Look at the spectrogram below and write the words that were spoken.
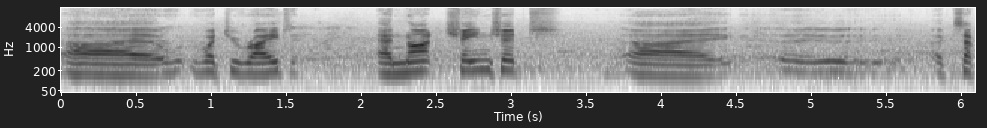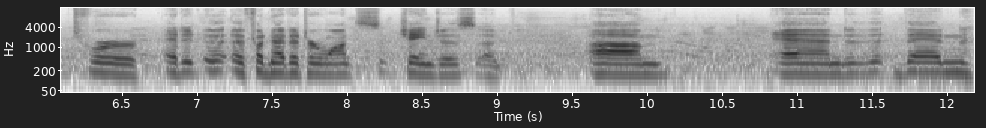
uh, what you write, and not change it, uh, uh, except for edit- uh, if an editor wants changes. Uh, um, and th- then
